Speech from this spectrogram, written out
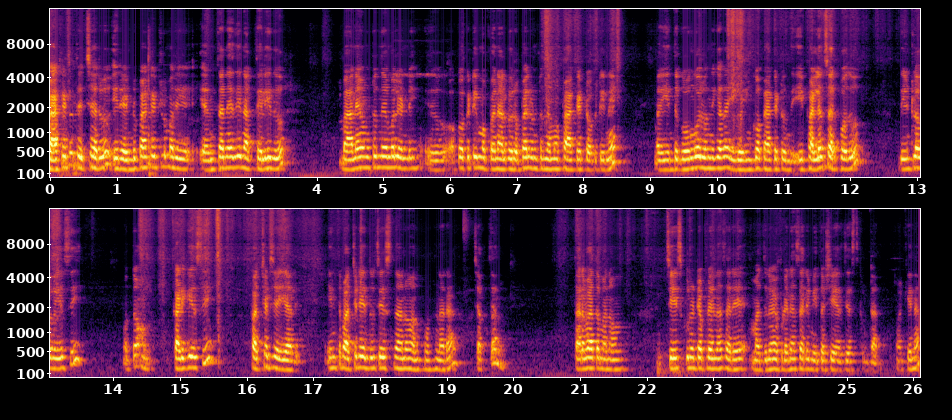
ప్యాకెట్లు తెచ్చారు. ఈ రెండు ప్యాకెట్లు మరి ఎంత అనేది నాకు తెలియదు బాగానే ఉంటుందేమో లేండి. ఒక్కొక్కటి ముప్పై నలభై రూపాయలు ఉంటుందేమో ప్యాకెట్ ఒకటినే. మరి ఇంత గోంగూర ఉంది కదా ఇగో ఇంకో ప్యాకెట్ ఉంది. ఈ పళ్ళెం సరిపోదు. దీంట్లో వేసి మొత్తం కడిగేసి పచ్చడి చేయాలి. ఇంత పచ్చడి ఎందుకు చేస్తున్నాను అనుకుంటున్నారా? చెప్తాను. తర్వాత మనం చేసుకునేటప్పుడైనా సరే మధ్యలో ఎప్పుడైనా సరే మీతో షేర్ చేసుకుంటాను. ఓకేనా?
